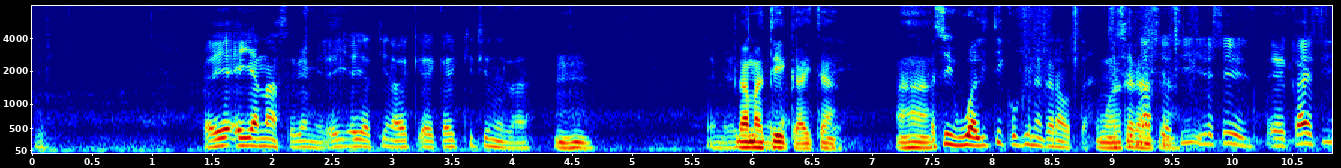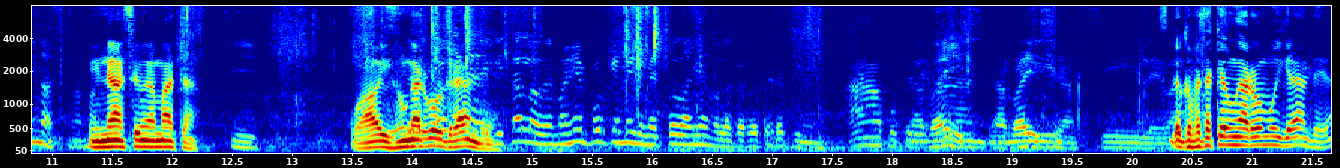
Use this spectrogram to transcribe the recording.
Sí. Pero ella, ella nace, ve, mire, ella, ella tiene, aquí, aquí tiene la... Ujú. sí, mire, La matica, ahí está. sí. Ajá. Es igualitico que una carabota. Como una ese nace así, ese eh, cae así y nace. Y nace una mata. Sí. Wow, y es un Pero árbol de grande. quitarlo, además, bien porque mire, me está dañando la carretera aquí. Ah, porque La raíz, la raíz, mira, sí, le Lo que pasa es que es un árbol muy grande, ¿eh?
